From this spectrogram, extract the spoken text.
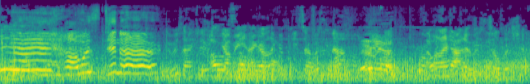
Yay, How was dinner? It was actually it was yummy. I got like a pizza. It wasn't that hungry, but from when I had it, it was delicious.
